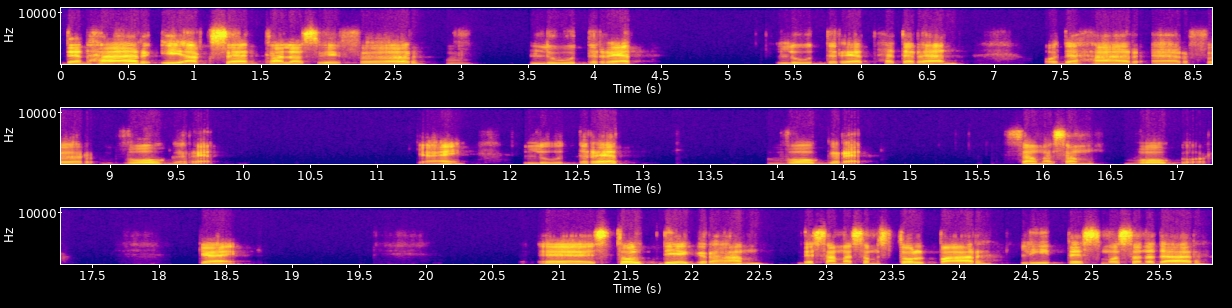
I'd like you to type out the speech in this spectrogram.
Den här i axeln kallas vi för lodrätt. Lodrätt heter den. Och det här är för vågrätt. Okay. Lodrätt, vågrätt. Samma som vågor. Okay. Eh, stolpdiagram, samma som stolpar. Lite små sådana där.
